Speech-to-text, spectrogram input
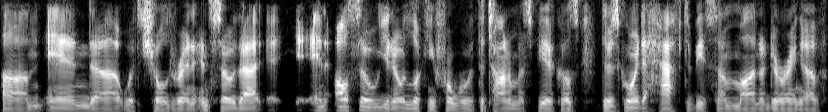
um, and uh, with children. And so that, and also, you know, looking forward with autonomous vehicles, there's going to have to be some monitoring of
